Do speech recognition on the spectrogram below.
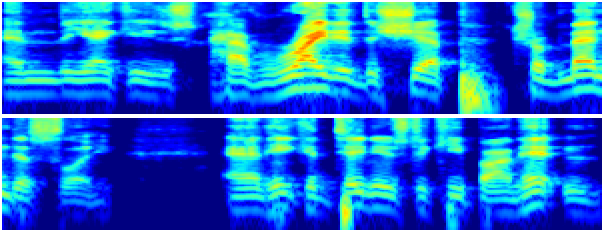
and the Yankees have righted the ship tremendously, and he continues to keep on hitting.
